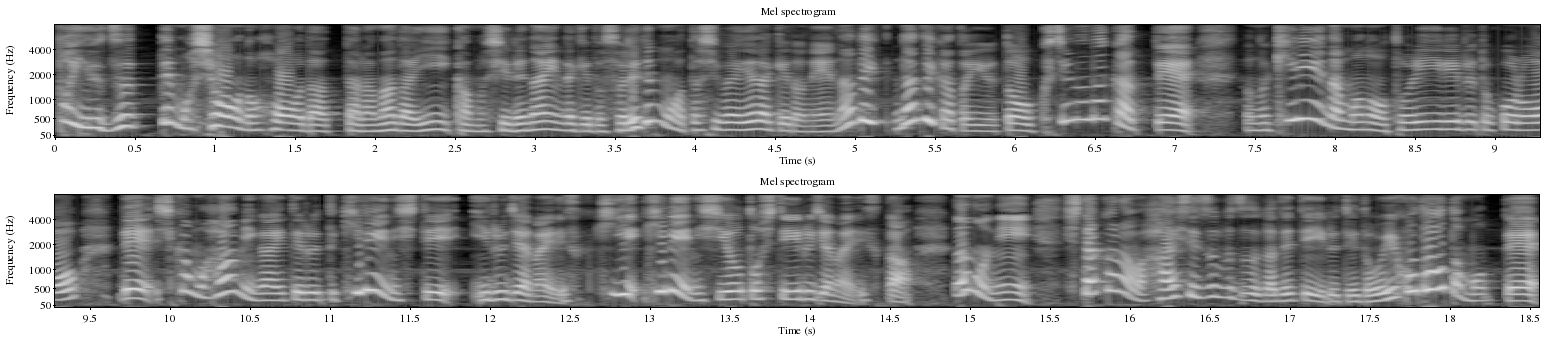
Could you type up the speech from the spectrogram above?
歩譲ってもショーの方だったらまだいいかもしれないんだけど、それでも私は嫌だけどね。なぜ、なぜかというと、口の中って、その綺麗なものを取り入れるところで、しかも歯磨いてるって綺麗にしているじゃないですか。き綺麗にしようとしているじゃないですか。なのに、下からは排泄物が出ているってどういうこと？と思って、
